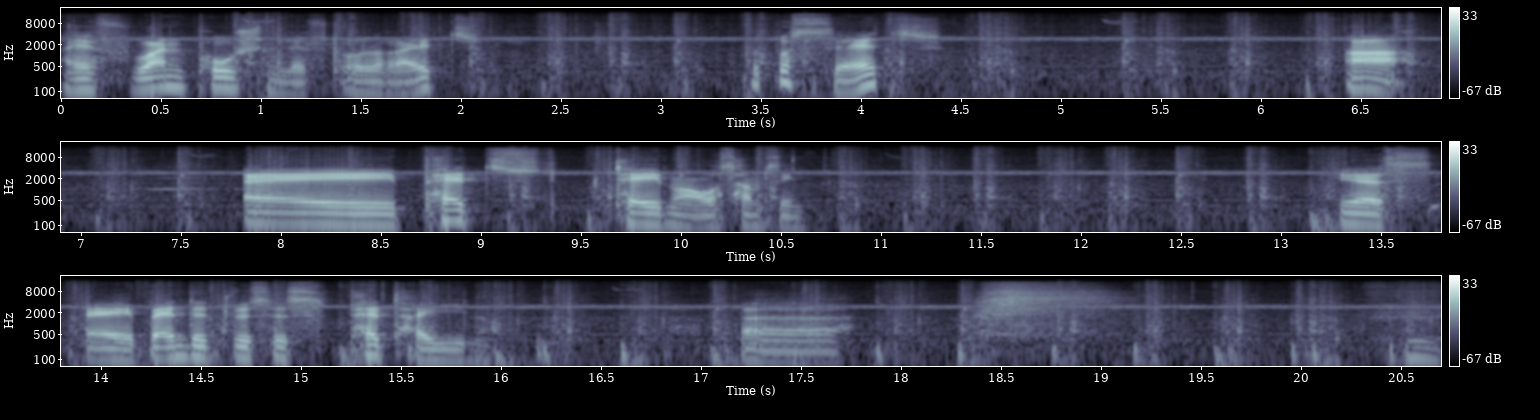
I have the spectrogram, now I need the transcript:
I have one potion left, alright. What was that? Ah. A pet tamer or something. Yes, a bandit with his pet hyena. Uh. hmm.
